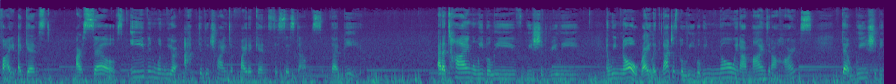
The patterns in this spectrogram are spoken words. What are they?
fight against ourselves, even when we are actively trying to fight against the systems that be. At a time when we believe we should really, and we know, right? Like, not just believe, but we know in our minds and our hearts that we should be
